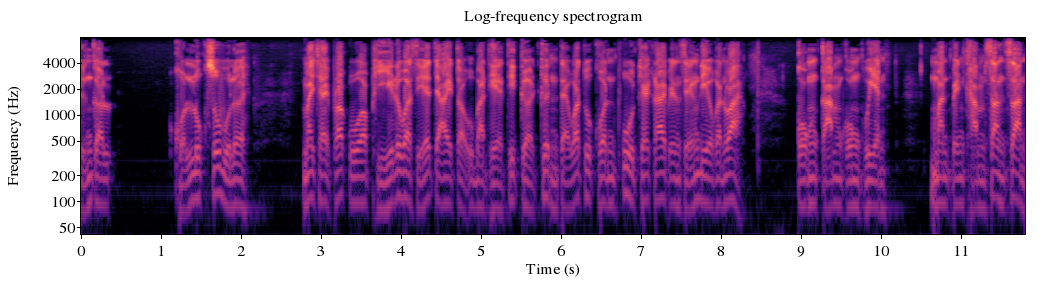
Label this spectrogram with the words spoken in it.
ถึงกับขนลุกสู้เลย ไม่ใช่เพราะกลัวผีหรือว่าเสียใจต่ออุบัติเหตุที่เกิดขึ้น แต่ว่าทุกคนพูดคล้าย ๆ เป็นเสียงเดียวกันว่า กงกรรมกงเกวียน มันเป็นคำสั้น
